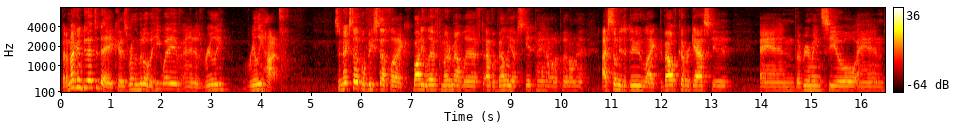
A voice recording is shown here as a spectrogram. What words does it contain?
But I'm not going to do that today because we're in the middle of a heat wave and it is really, really hot. So next up will be stuff like body lift, motor mount lift. I have a belly up skid pan I want to put on it. I still need to do like the valve cover gasket, and the rear main seal and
